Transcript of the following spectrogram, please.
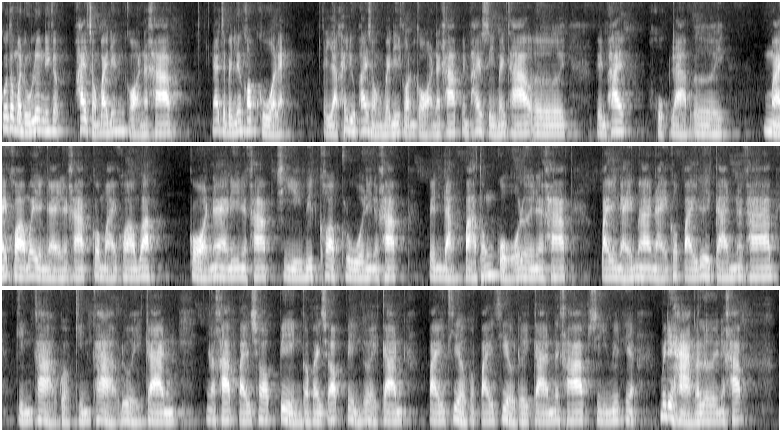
ก็ต้องมาดูเรื่องนี้กับไพ่สองใบนี้กันก่อนนะครับน่าจะเป็นเรื่องครอบครัวแหละแต่อยากให้ดูไพ่สองใบนี้ก่อนๆนะครับ เป็นไพ่สี่ไม้เท้าเอ่ยเป็นไพ่หกดาบเอ่ยหมายความว่ายังไงนะครับ ก็หมายความว่าก่อนหน้านี้นะครับ ชีวิตครอบครัวนี่นะครับ เป็นดั่งปลาท้องโกเลยนะครับ ไปไหนมาไหนก็ไปด้วยกันนะครับ กินข้าวก็กินข้าวด้วยกันนะครับ ไปช้อปปิ้งก็ไปช้อปปิ้งด้วยกัน ไปเที่ยวก็ไปเที่ยวด้วยกันนะครับ ชีวิตเนี่ยไม่ได้ห่างกันเลยนะครับ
